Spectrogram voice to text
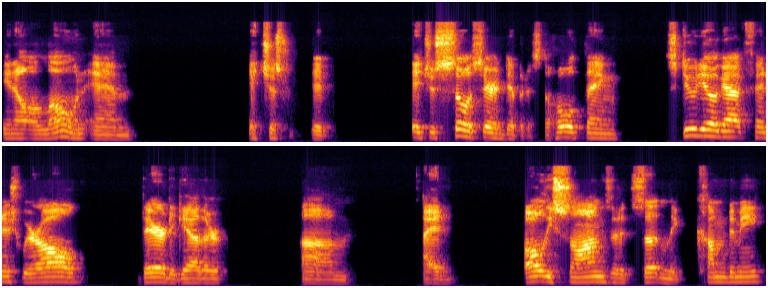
you know, alone, and it just it it's just so serendipitous. The whole thing, studio got finished. We were all there together. Um, I had all these songs that had suddenly come to me,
